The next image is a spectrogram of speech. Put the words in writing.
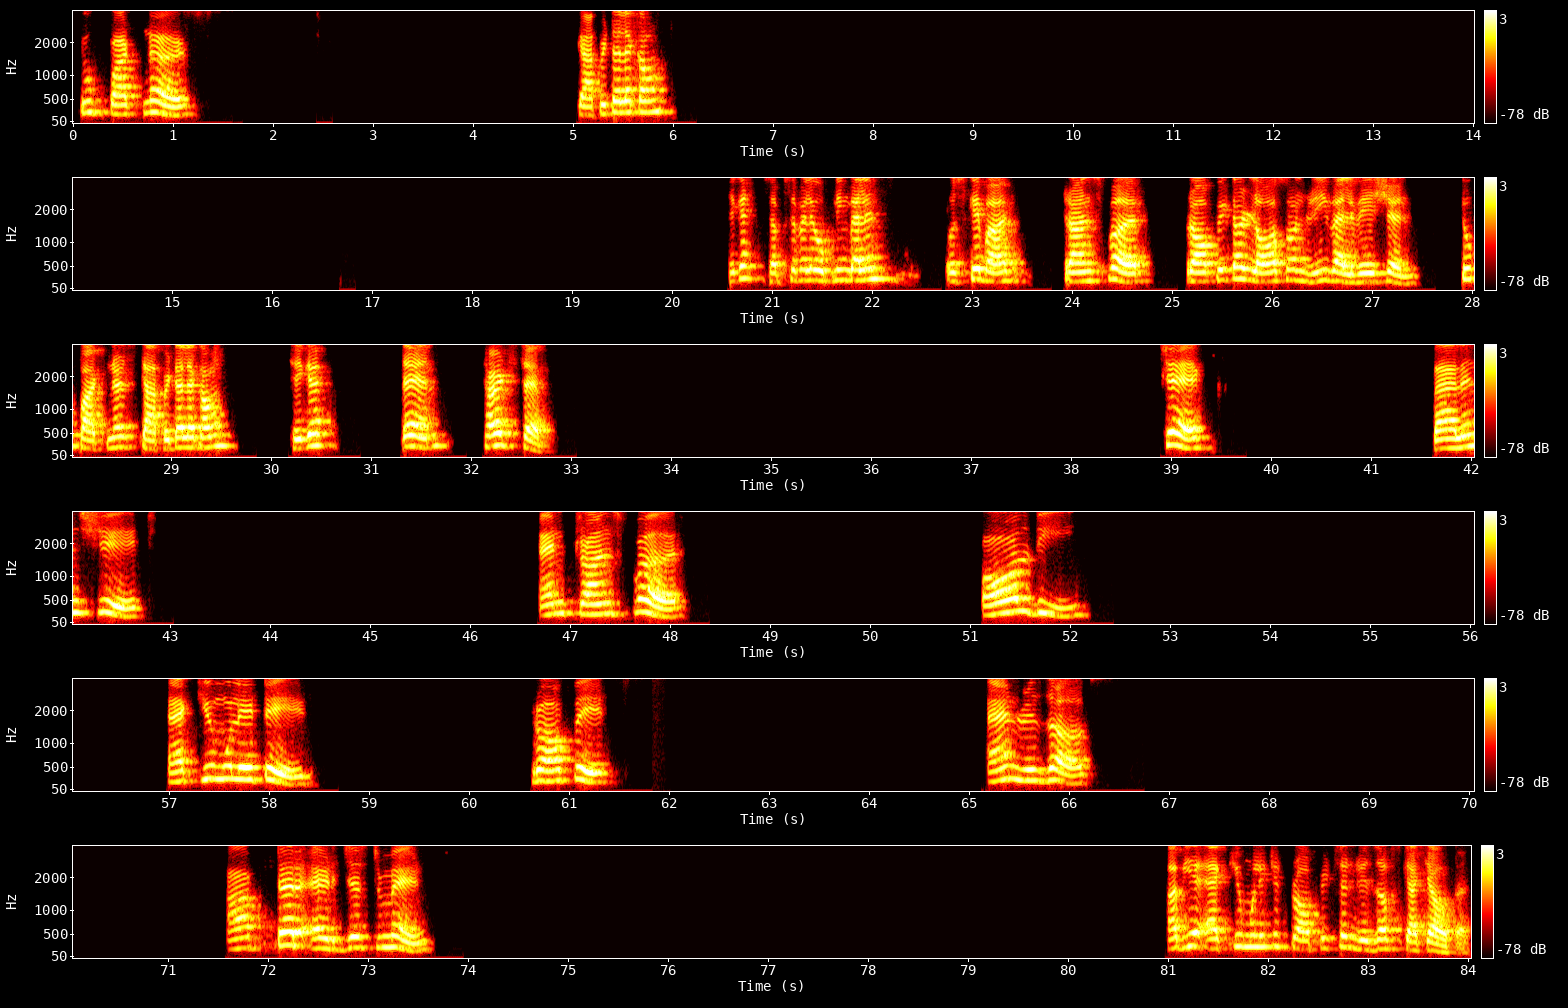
to partners capital account ठीक है? सबसे पहले ओपनिंग बैलेंस उसके बाद ट्रांसफ़र प्रॉफिट और loss on revaluation to partners capital account ठीक है? Then third step check balance sheet and transfer all the accumulated profits and reserves after adjustment अब ये एक्यूमुलेटेड प्रॉफिट्स एंड रिजर्व्स क्या क्या होता है?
